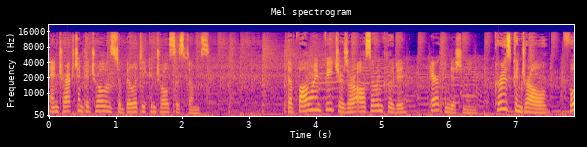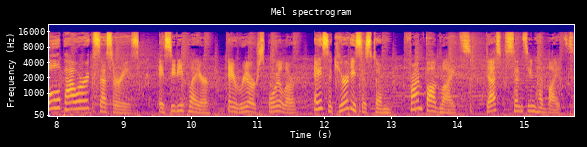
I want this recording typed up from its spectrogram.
and traction control and stability control systems. The following features are also included air conditioning, cruise control, full power accessories, a CD player, a rear spoiler, a security system, front fog lights, dusk sensing headlights,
